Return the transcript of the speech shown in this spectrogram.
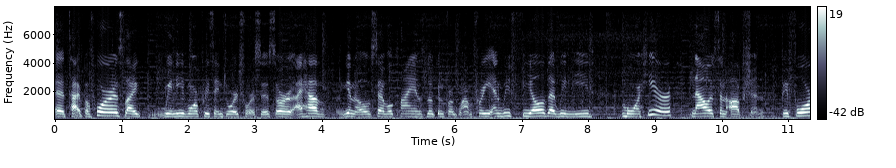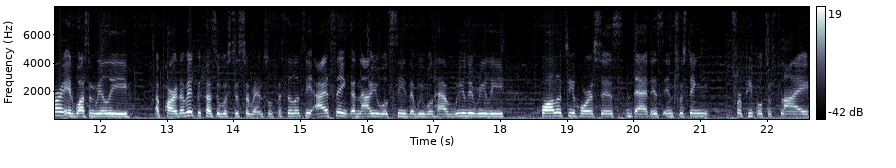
a type of horse, like we need more Prix St. Georges horses, or I have, you know, several clients looking for Grand Prix and we feel that we need more here, now it's an option. Before it wasn't really a part of it because it was just a rental facility. I think that now you will see that we will have really, really quality horses that is interesting for people to fly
